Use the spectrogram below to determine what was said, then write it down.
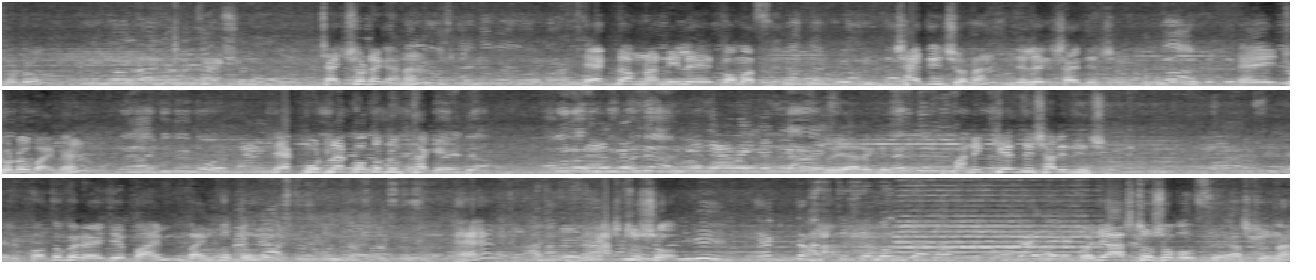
ছোট চারশো টাকা না? একদম না নিলে কম আছে। সাড়ে তিনশো না? নিলে সাড়ে তিনশো। এই ছোট ভাই হ্যাঁ? এক পোটলা কতটুক থাকে? দুই আড়াই কেজি। মানে কেজি সাড়ে তিনশো। এটা কত করে এই যে বাইম? বাইম কত? হ্যাঁ? আষ্টশো ওই যে আটশোশো বলছে আটশো না?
